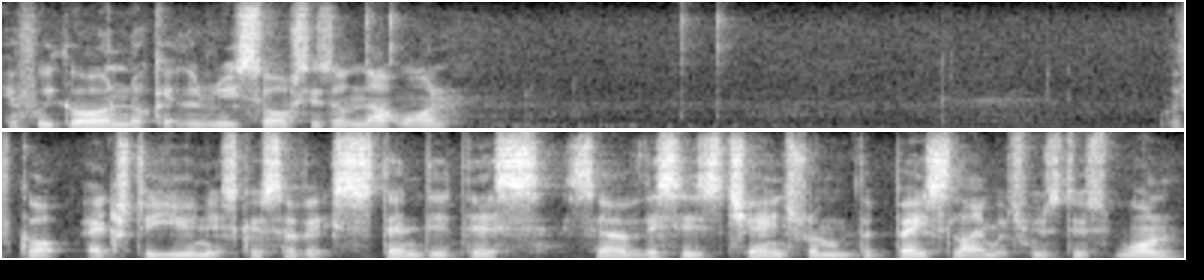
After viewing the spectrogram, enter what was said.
if we go and look at the resources on that one we've got extra units because I've extended this. So this is changed from the baseline which was just one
